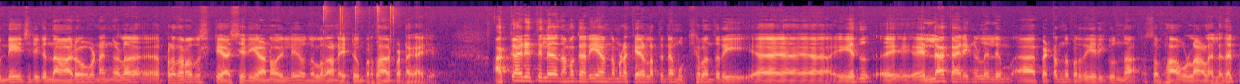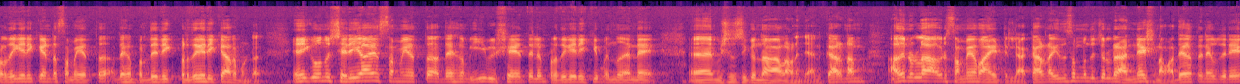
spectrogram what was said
ഉന്നയിച്ചിരിക്കുന്ന ആരോപണങ്ങൾ പ്രഥമ ദൃഷ്ടിയ ശരിയാണോ ഇല്ലയോ എന്നുള്ളതാണ് ഏറ്റവും പ്രധാനപ്പെട്ട കാര്യം. അക്കാര്യത്തിൽ നമുക്കറിയാം നമ്മുടെ കേരളത്തിന്റെ മുഖ്യമന്ത്രി ഏത് എല്ലാ കാര്യങ്ങളിലും പെട്ടെന്ന് പ്രതികരിക്കുന്ന സ്വഭാവമുള്ള ആളല്ല. എന്നാൽ പ്രതികരിക്കേണ്ട സമയത്ത് അദ്ദേഹം പ്രതി പ്രതികരിക്കാറുമുണ്ട്. എനിക്ക് തോന്നുന്നു ശരിയായ സമയത്ത് അദ്ദേഹം ഈ വിഷയത്തിലും പ്രതികരിക്കും എന്ന് തന്നെ വിശ്വസിക്കുന്ന ആളാണ് ഞാൻ. കാരണം അതിനുള്ള ഒരു സമയമായിട്ടില്ല. കാരണം ഇത് സംബന്ധിച്ചുള്ള ഒരു അന്വേഷണം. അദ്ദേഹത്തിനെതിരെ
